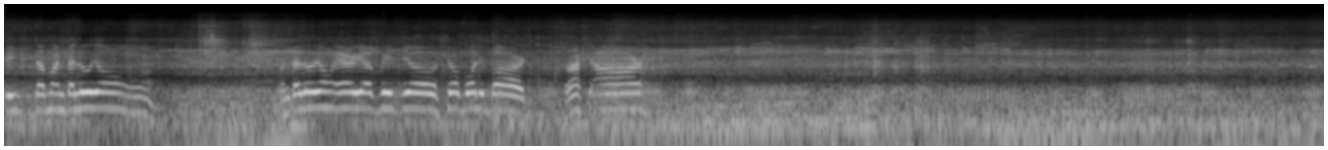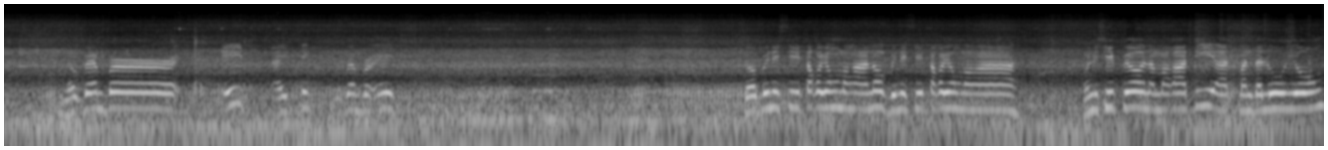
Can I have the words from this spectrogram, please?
This is the Mandaluyong Mandaluyong Area Video Show Boulevard. Rush hour. November 8, I think November 8. So binisita ko yung mga ano, binisita ko yung mga munisipyo ng Makati at Mandaluyong.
